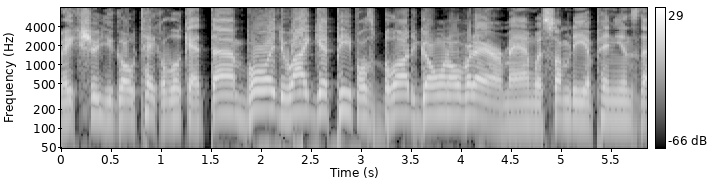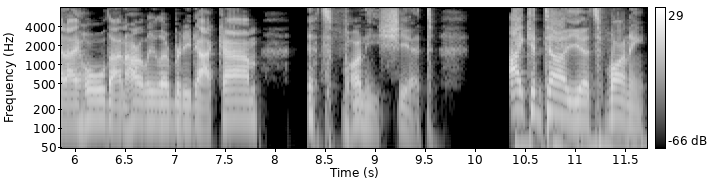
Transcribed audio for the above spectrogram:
Make sure you go take a look at them. Boy, do I get people's blood going over there, man, with some of the opinions that I hold on HarleyLiberty.com. It's funny shit. I can tell you it's funny.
